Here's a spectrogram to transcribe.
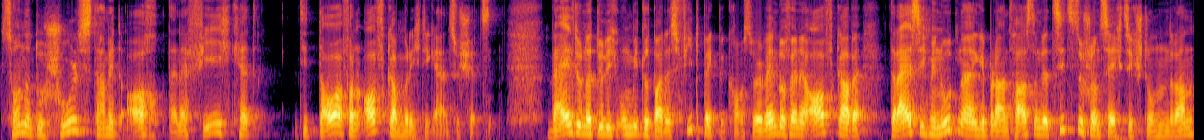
sondern du schulst damit auch deine Fähigkeit, die Dauer von Aufgaben richtig einzuschätzen, weil du natürlich unmittelbares Feedback bekommst. Weil wenn du für eine Aufgabe 30 Minuten eingeplant hast und jetzt sitzt du schon 60 Stunden dran,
